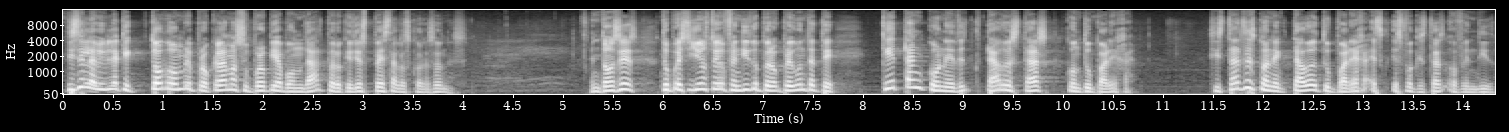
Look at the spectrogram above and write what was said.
dice la Biblia que todo hombre proclama su propia bondad, pero que Dios pesa los corazones. Entonces, tú puedes decir, yo no estoy ofendido, pero pregúntate, ¿qué tan conectado estás con tu pareja? Si estás desconectado de tu pareja, es, porque estás ofendido.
